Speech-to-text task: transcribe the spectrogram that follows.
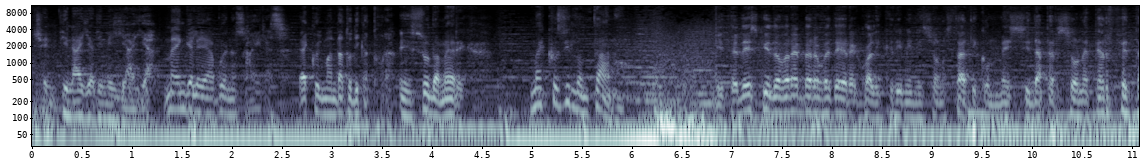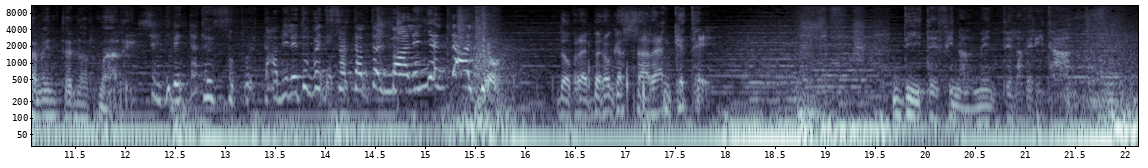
centinaia di migliaia. Mengele è a Buenos Aires. Ecco il mandato di cattura. In Sud America? Ma è così lontano. I tedeschi dovrebbero vedere quali crimini sono stati commessi da persone perfettamente normali. Sei diventato insopportabile, tu vedi soltanto il male e nient'altro! Dovrebbero gassare anche te. Dite finalmente la verità.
